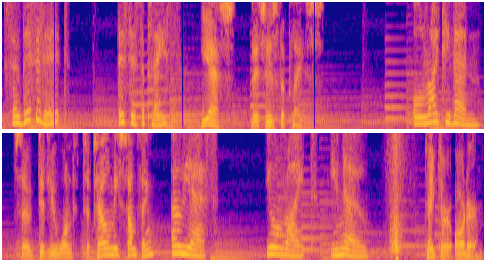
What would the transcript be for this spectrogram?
So this is it? This is the place? Yes, this is the place. Alrighty then. So did you want to tell me something? Oh yes. You're right, you know. Take your order.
